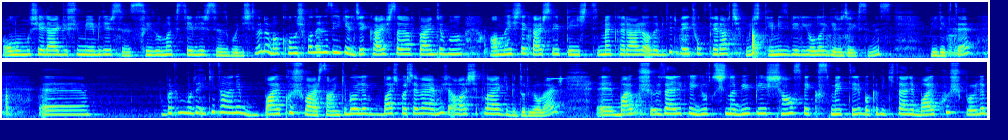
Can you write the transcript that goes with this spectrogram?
olumlu şeyler düşünmeyebilirsiniz. Sıyrılmak isteyebilirsiniz bu ilişkiden ama konuşmalarınız iyi gelecek. Karşı taraf bence bunu anlayışla karşılayıp değiştirme kararı alabilir ve çok ferah çıkmış, temiz bir yola gireceksiniz birlikte. Ee, bakın burada iki tane baykuş var sanki. Böyle baş başa vermiş aşıklar gibi duruyorlar. Ee, baykuş özellikle yurt dışında büyük bir şans ve kısmettir. Bakın iki tane baykuş böyle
